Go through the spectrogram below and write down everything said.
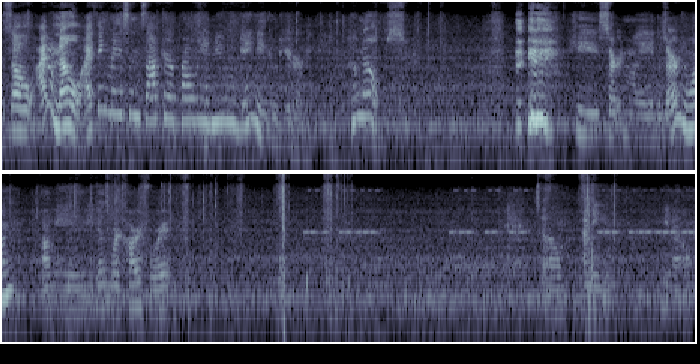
so, I don't know. I think Mason's after probably a new gaming computer. Who knows? he certainly deserves one. I mean, he does work hard for it. I mean, you know.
